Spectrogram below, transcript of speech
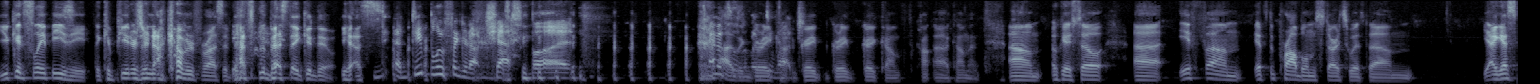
you can sleep easy. The computers are not coming for us if that's the best they could do. Yes. D- uh, deep blue figured out chess but tennis that is was a a great, too co- much. great, great, great com- com- uh, comment. Um, okay, so uh, if um, if the problem starts with, um, yeah, I guess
